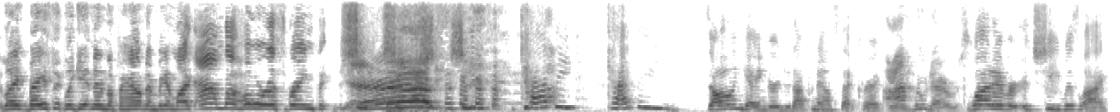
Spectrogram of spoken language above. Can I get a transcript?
like basically getting in the fountain and being like, I'm the Horace Springfield. Yes! She- she's Kathy, Kathy Dollanganger. Did I pronounce that correctly? Ah, who knows? Whatever. She was like,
